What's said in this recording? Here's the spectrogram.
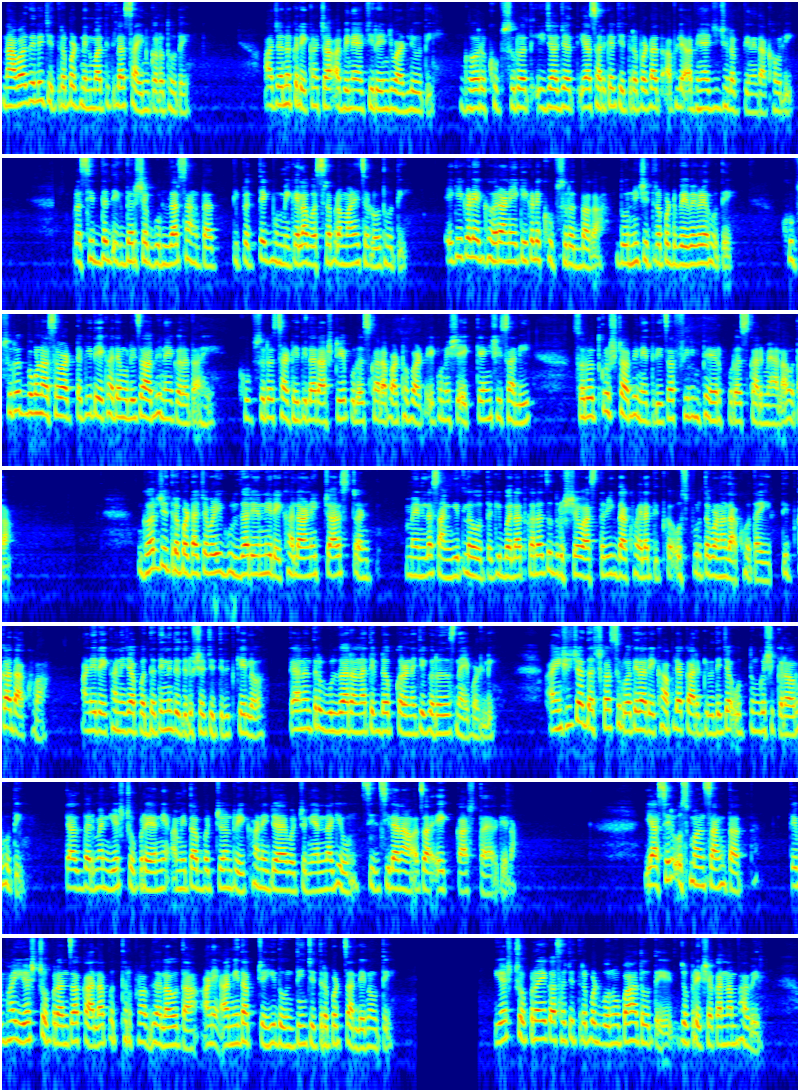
नावाजलेले चित्रपट निर्माते तिला साईन करत होते. अचानक रेखाच्या अभिनयाची रेंज वाढली होती. घर खूबसूरत इजाजत यासारख्या चित्रपटात आपल्या अभिनयाची झलक तिने दाखवली. प्रसिद्ध दिग्दर्शक गुलजार सांगतात ती प्रत्येक भूमिकेला वस्त्राप्रमाणे चढवत होती. एकीकडे घर आणि एकीकडे खूबसूरत बघा. दोन्ही चित्रपट वेगवेगळे होते. खूबसूरत बघून असं वाटतं की ते एखाद्या मुलीचा अभिनय करत आहे. खूबसूरतसाठी तिला राष्ट्रीय पुरस्कारापाठोपाठ एकोणीसशे एक्क्याऐंशी साली सर्वोत्कृष्ट अभिनेत्रीचा फिल्मफेअर पुरस्कार मिळाला होता. घर चित्रपटाच्या वेळी गुलजार यांनी रेखाला आणि चार स्टंट मेनला सांगितलं होतं की बलात्काराचं दृश्य वास्तविक दाखवायला तितका उत्स्फूर्तपणा दाखवता येईल तितका दाखवा. आणि रेखाने ज्या पद्धतीने ते दृश्य चित्रित केलं त्यानंतर गुलजारांना ते डब करण्याची गरजच नाही पडली. ऐंशीच्या दशकात सुरुवातीला रेखा आपल्या कारकिर्दीच्या उत्तुंग शिखरावर होती. त्याच दरम्यान यश चोप्रा यांनी अमिताभ बच्चन रेखा आणि जया बच्चन यांना घेऊन सिलसिला नावाचा एक कास्ट तयार केला. यासिर उस्मान सांगतात तेव्हा यश चोप्रांचा काला पत्थर फ्लॉप झाला होता आणि अमिताभचेही दोन तीन चित्रपट चालले नव्हते. यश चोप्रा एक असा चित्रपट बनवू पाहत होते जो प्रेक्षकांना भावेल.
